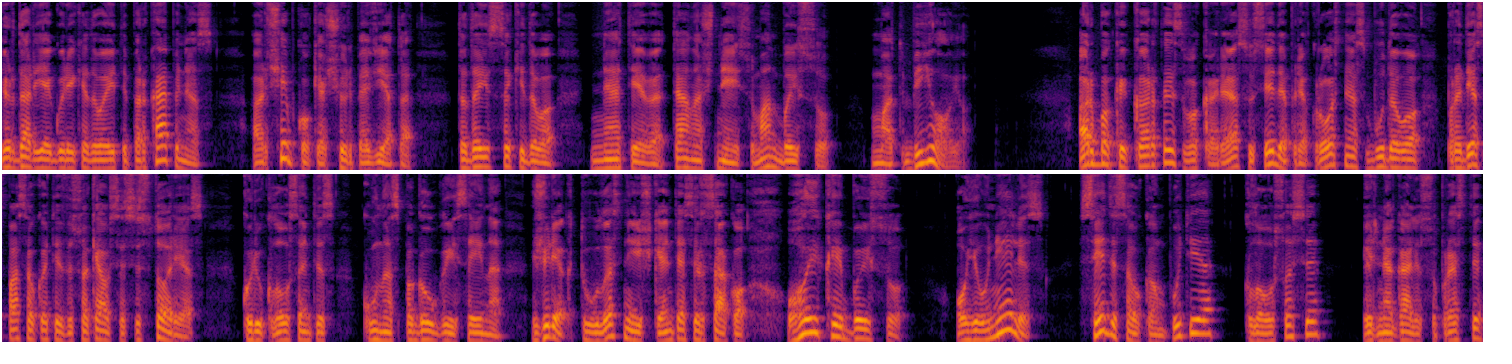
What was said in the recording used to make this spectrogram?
ir dar jeigu reikėdavo eiti per kapines, ar šiaip kokią šiurpę vietą, tada jis sakydavo, ne tėve, ten aš neįsiu, man baisu, mat bijojo. Arba kai kartais vakare susėdę prie krosnės būdavo pradės pasakoti visokiausias istorijas, kurių klausantis kūnas pagaugais eina – Žiūrėk, tūlas neiškentęs ir sako, oi kaip baisu. O jaunėlis sėdi savo kamputyje, klausosi ir negali suprasti,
